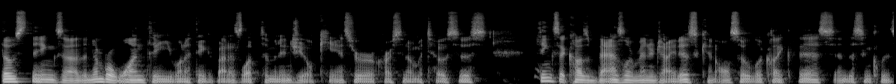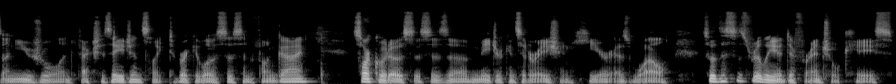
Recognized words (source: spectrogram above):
Those things, uh, the number one thing you want to think about is leptomeningeal cancer or carcinomatosis. Things that cause basilar meningitis can also look like this, and this includes unusual infectious agents like tuberculosis and fungi. Sarcoidosis is a major consideration here as well. So this is really a differential case.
